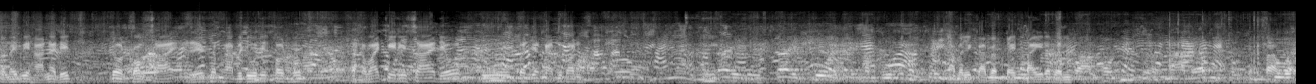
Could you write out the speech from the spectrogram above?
ตอนในวิหารนะเดี๋ยวโดนกองซ้าย เดี๋ยวจะพาไปดูที่เขาถวายเจดีย์ทราย เดี๋ยวดูบรรยากาศทุกคนได้ช่วยได้ทำบุญให้คนอ่าบรรยากาศแบบไทยๆนะผมคนที่เกิดมาแล้วมีคนข้าวช่วย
